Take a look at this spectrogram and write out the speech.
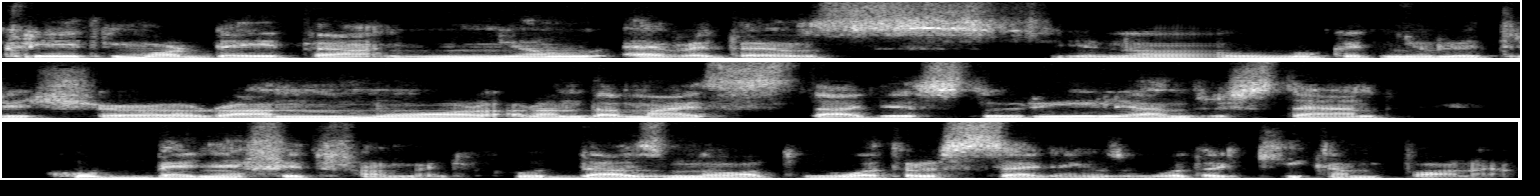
create more data, new evidence, you know, look at new literature, run more randomized studies to really understand who benefit from it, who does not, what are settings, what are key components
